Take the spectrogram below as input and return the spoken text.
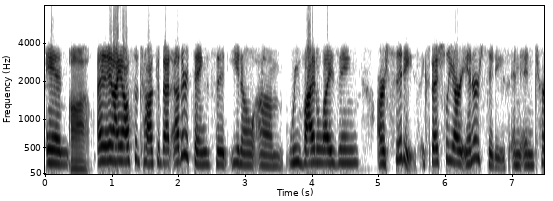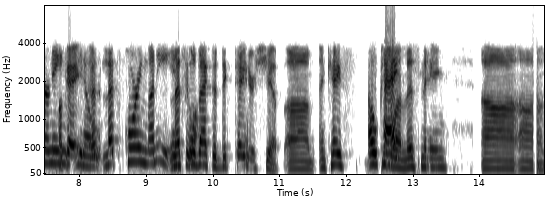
and Uh, and I also talk about other things that you know, um, revitalizing our cities, especially our inner cities, and, and turning okay. you know, uh, let's pouring money into. let's go back to dictatorship. Um, in case Okay. people are listening, uh, uh,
